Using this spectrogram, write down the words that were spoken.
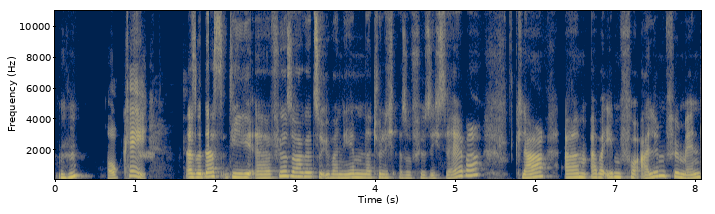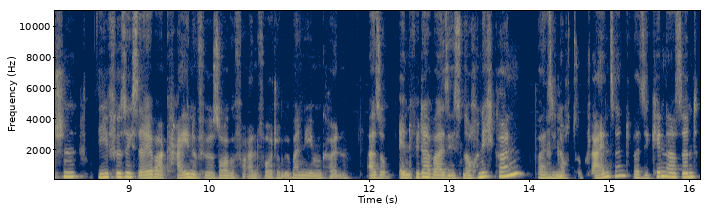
Mhm. Okay. Also, das die, äh, Fürsorge zu übernehmen, natürlich also für sich selber, klar, ähm, aber eben vor allem für Menschen, die für sich selber keine Fürsorgeverantwortung übernehmen können. Also, entweder weil sie's noch nicht können, weil sie Mhm. noch zu klein sind, weil sie Kinder sind,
